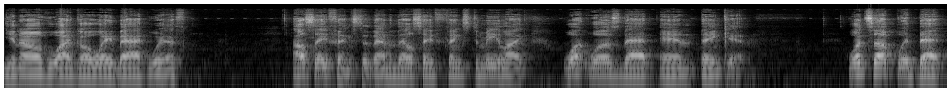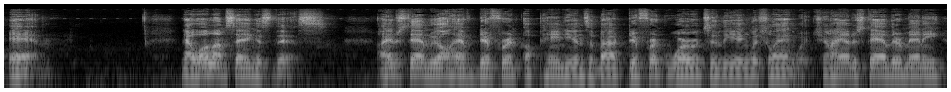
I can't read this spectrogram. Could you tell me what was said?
you know, who I go way back with, I'll say things to them and they'll say things to me like, What was that N thinking? What's up with that N? Now, all I'm saying is this I understand we all have different opinions about different words in the English language. And I understand there are many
